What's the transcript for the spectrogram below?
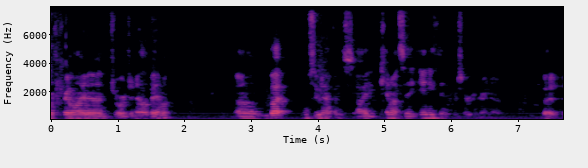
North Carolina, Georgia, and Alabama. Um, but we'll see what happens. I cannot say anything for certain right now. But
